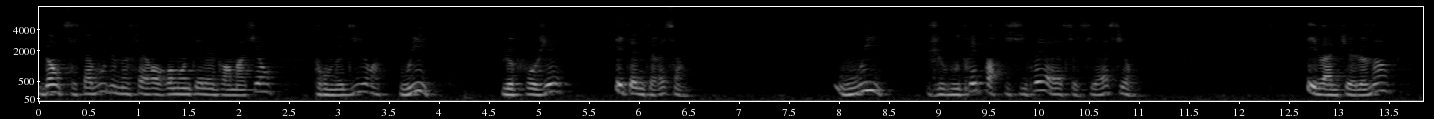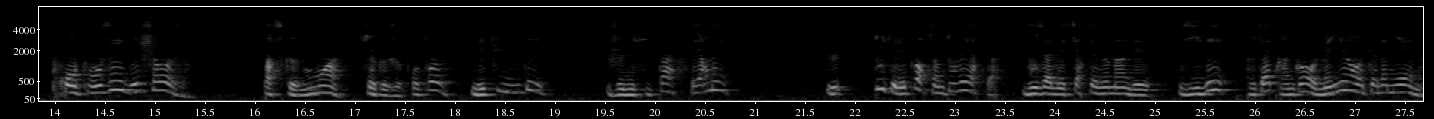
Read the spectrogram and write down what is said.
Donc c'est à vous de me faire remonter l'information pour me dire oui, le projet est intéressant. Oui, je voudrais participer à l'association. Éventuellement, proposer des choses. Parce que moi, ce que je propose n'est qu'une idée. Je ne suis pas fermé. Toutes les portes sont ouvertes. Vous avez certainement des idées peut-être encore meilleures que la mienne.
